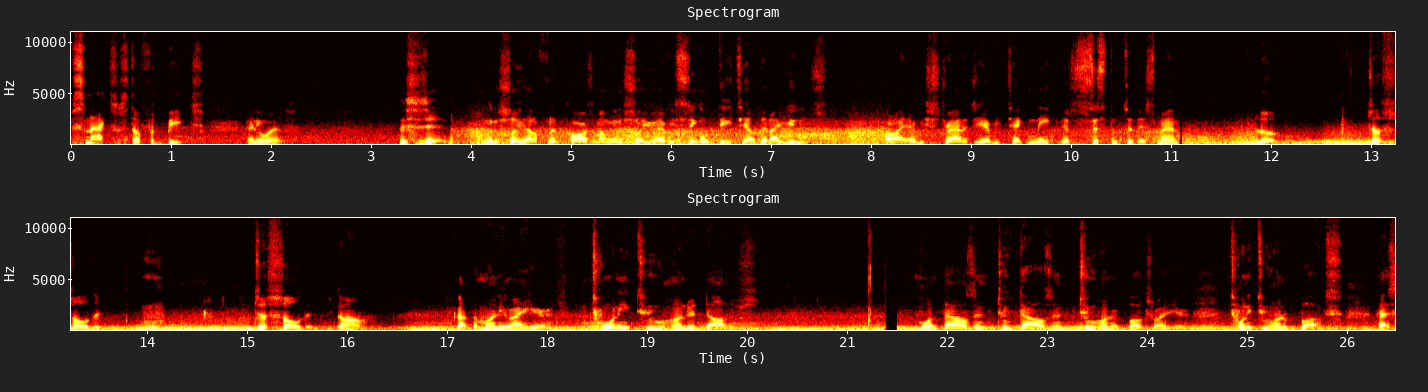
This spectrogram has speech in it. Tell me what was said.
Snacks and stuff for the beach. Anyways, this is it. I'm gonna show you how to flip cars and I'm gonna show you every single detail that I use. All right, every strategy, every technique. There's a system to this, man. Look, just sold it. Just sold it, it's gone. Got the money right here, $2,200. 1,000, 2,000, 200 bucks right here. 2,200 bucks. That's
